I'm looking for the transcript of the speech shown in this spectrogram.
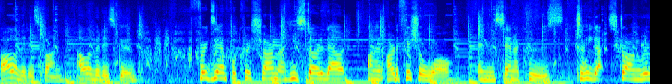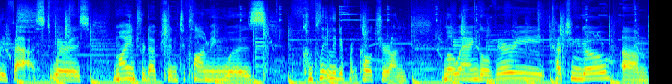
all of it is fun. All of it is good. For example, Chris Sharma, he started out on an artificial wall in Santa Cruz, so he got strong really fast, whereas my introduction to climbing was completely different culture on low angle, very touch and go, um,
